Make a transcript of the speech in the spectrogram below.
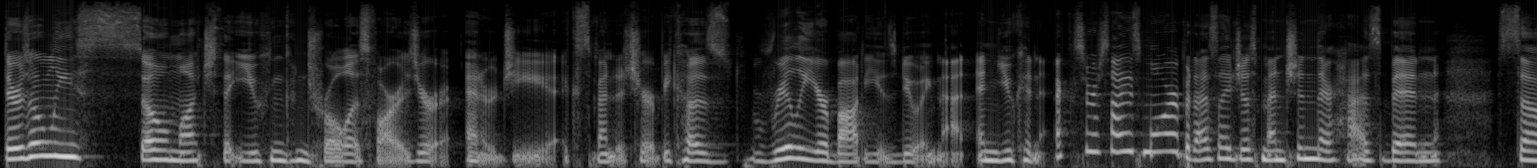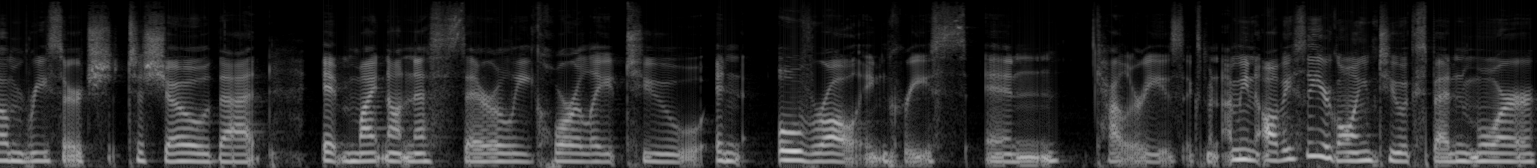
there's only so much that you can control as far as your energy expenditure because really your body is doing that. And you can exercise more, but as I just mentioned, there has been some research to show that it might not necessarily correlate to an overall increase in calories expend. I mean, obviously you're going to expend more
